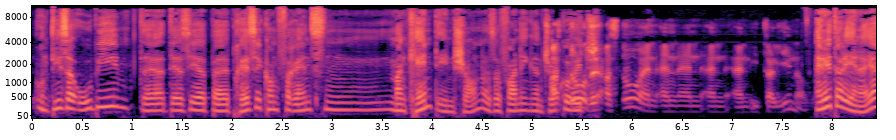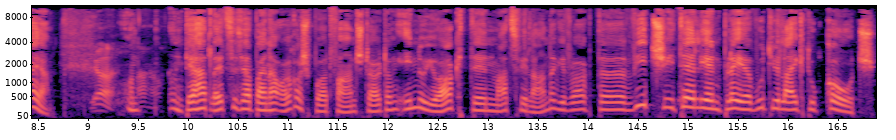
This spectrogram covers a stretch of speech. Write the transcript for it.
und dieser Ubi, der, der sich ja bei Pressekonferenzen, man kennt ihn schon, also vor allem Dingen Djokovic. Ach so, ach so ein, ein, ein, ein, Italiener. Ein Italiener, ja, ja. ja und, und der hat letztes Jahr bei einer Eurosport-Veranstaltung in New York den Mats Wilander gefragt, uh, which Italian player would you like to coach?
